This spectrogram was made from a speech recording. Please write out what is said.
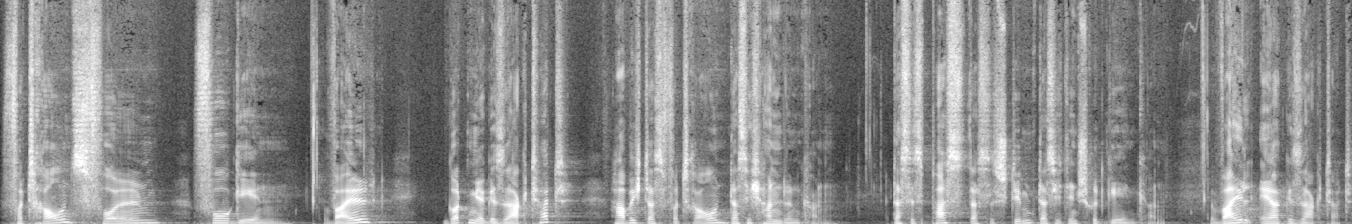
vertrauensvollem Vorgehen. Weil Gott mir gesagt hat, habe ich das Vertrauen, dass ich handeln kann. Dass es passt, dass es stimmt, dass ich den Schritt gehen kann. Weil er gesagt hat.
